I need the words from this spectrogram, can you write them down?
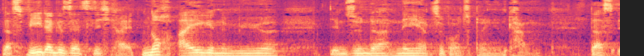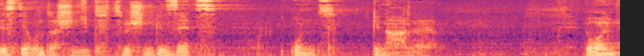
dass weder Gesetzlichkeit noch eigene Mühe den Sünder näher zu Gott bringen kann. Das ist der Unterschied zwischen Gesetz und Gnade. Wir wollen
